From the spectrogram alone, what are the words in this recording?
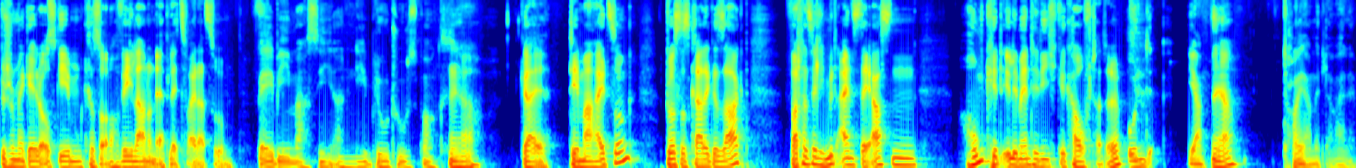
bisschen mehr Geld ausgeben, kriegst du auch noch WLAN und AirPlay 2 dazu. Baby, mach sie an die Bluetooth-Box. Ja, geil. Thema Heizung. Du hast es gerade gesagt. War tatsächlich mit eins der ersten HomeKit-Elemente, die ich gekauft hatte. Und ja, Ja. teuer mittlerweile.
